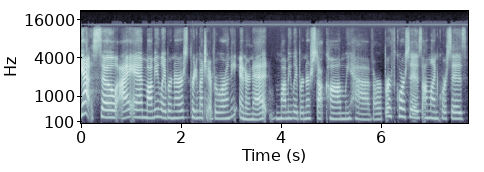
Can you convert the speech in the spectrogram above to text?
Yeah, so I am mommy labor nurse pretty much everywhere on the internet. Mommylabornurse.com. We have our birth courses, online courses,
